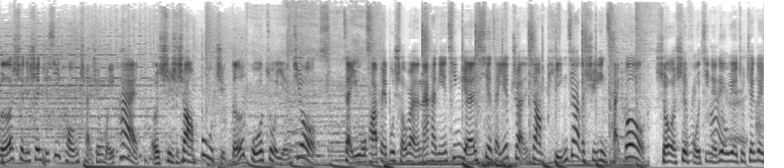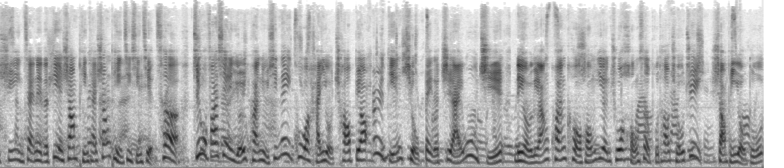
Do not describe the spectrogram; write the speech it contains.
骼甚至生殖系统产生危害。而事实上，不止德国做研究，在衣物花费不手软的南韩年轻人，现在也转向平价的虚印采购。首尔市府今年六月就针对虚印在内的电商平台商品进行检测，结果发现有一款女性内裤含有超标二点九倍的致癌物质，另有两款口红验出红色葡萄球菌，商品有毒，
